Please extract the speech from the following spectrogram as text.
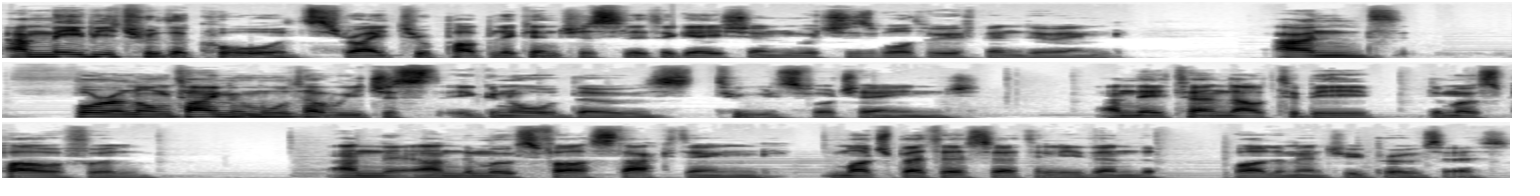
and maybe through the courts, right? Through public interest litigation, which is what we've been doing. And for a long time in Malta, we just ignored those tools for change. And they turned out to be the most powerful and, and the most fast acting, much better, certainly, than the parliamentary process.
